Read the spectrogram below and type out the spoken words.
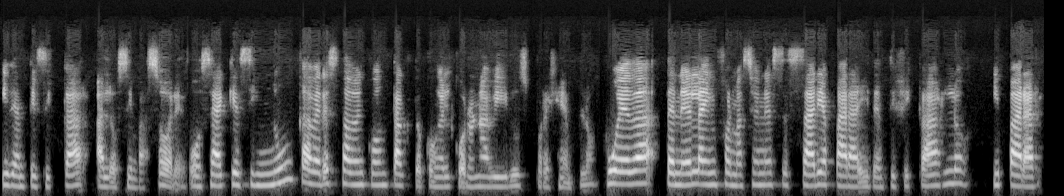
identificar a los invasores. O sea que sin nunca haber estado en contacto con el coronavirus, por ejemplo, pueda tener la información necesaria para identificarlo y para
